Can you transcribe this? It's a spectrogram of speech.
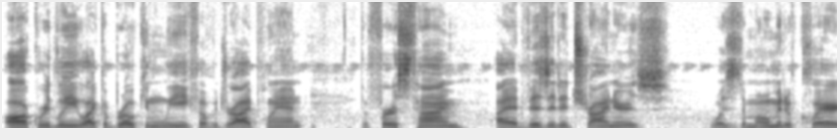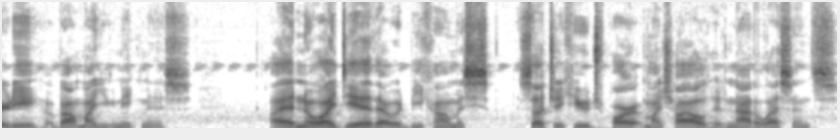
awkwardly like a broken leaf of a dry plant. The first time I had visited Shriners was the moment of clarity about my uniqueness. I had no idea that would become a, such a huge part of my childhood and adolescence.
